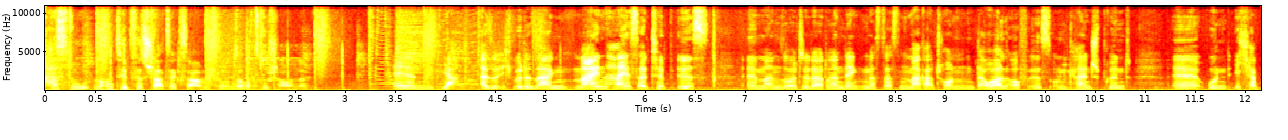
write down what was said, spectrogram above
Hast du noch einen Tipp fürs Staatsexamen für unsere Zuschauenden? Ähm, ja, also ich würde sagen, mein heißer Tipp ist, man sollte daran denken, dass das ein Marathon, ein Dauerlauf ist und mhm. kein Sprint. Äh, und ich habe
